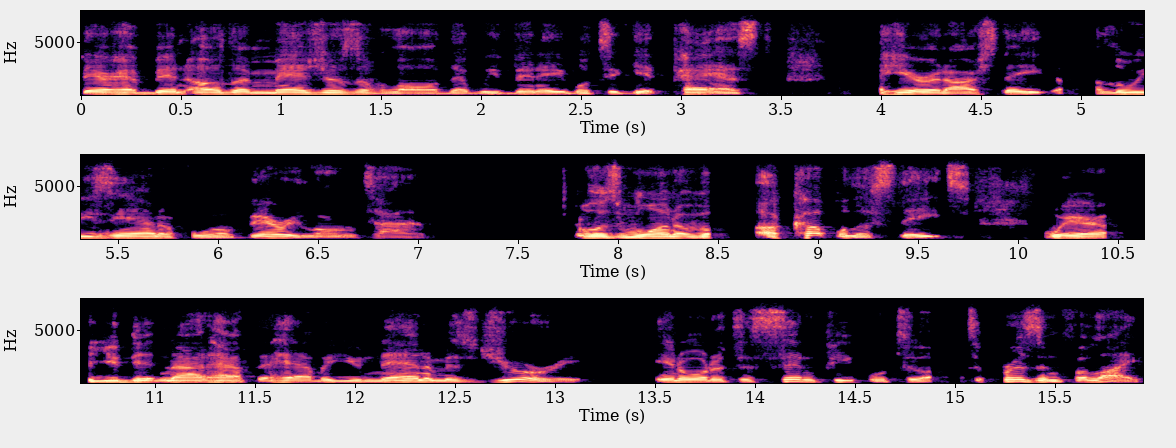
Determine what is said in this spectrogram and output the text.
there have been other measures of law that we've been able to get passed here in our state. Louisiana, for a very long time, was one of a couple of states where you did not have to have a unanimous jury in order to send people to, to prison for life.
